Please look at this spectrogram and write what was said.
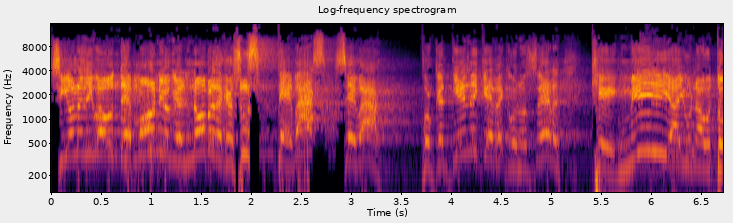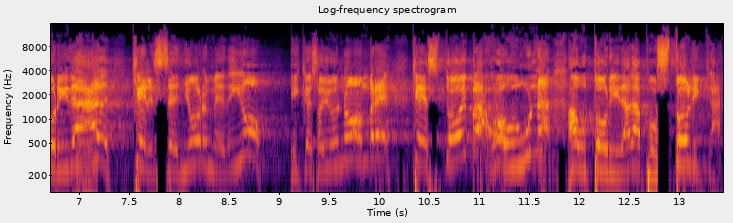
Si yo le digo a un demonio en el nombre de Jesús, te vas, se va. Porque tiene que reconocer que en mí hay una autoridad que el Señor me dio y que soy un hombre que estoy bajo una autoridad apostólica.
